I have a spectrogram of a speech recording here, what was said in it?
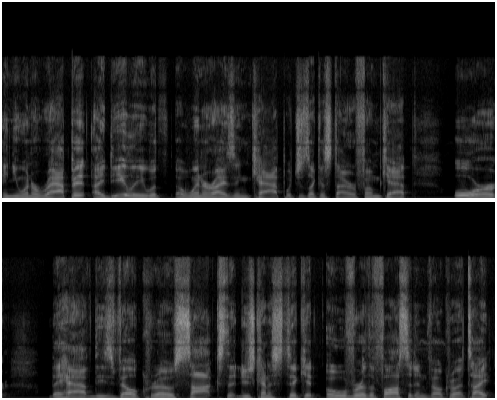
And you want to wrap it ideally with a winterizing cap, which is like a styrofoam cap, or they have these Velcro socks that you just kind of stick it over the faucet and Velcro it tight.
